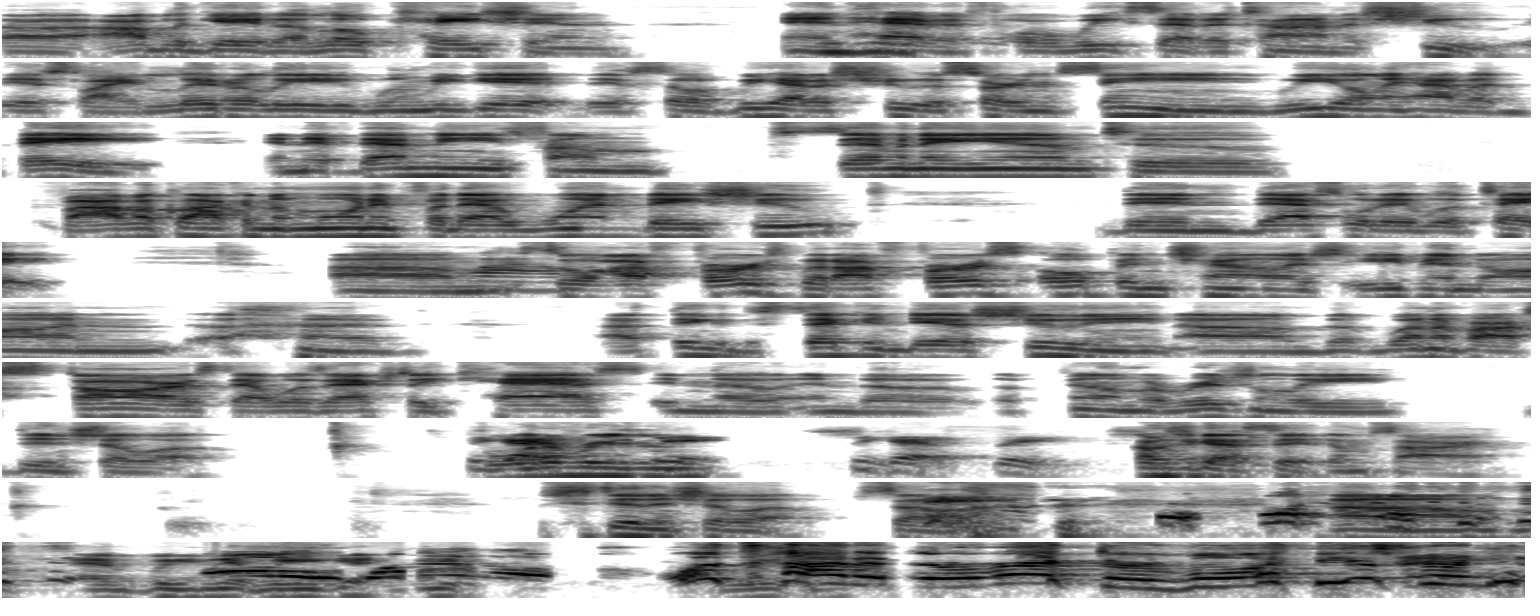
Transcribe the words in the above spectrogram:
uh, obligate a location and Mm-hmm. have it for weeks at a time to shoot. It's like literally when we get this so if we had to shoot a certain scene, we only have a day, and if that means from 7 a.m. to five o'clock in the morning for that one day shoot, then that's what it would take. Um, Wow. So our first, but our first open challenge, even on, uh, I think the second day of shooting, uh, the, one of our stars that was actually cast in the in the, the film originally didn't show up. She For whatever got reason- sick. She got sick. Oh, she got sick. I'm sorry. She still didn't show up. So, um, and we, Oh, we, wow. What we- kind of director, boy? He's pretty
